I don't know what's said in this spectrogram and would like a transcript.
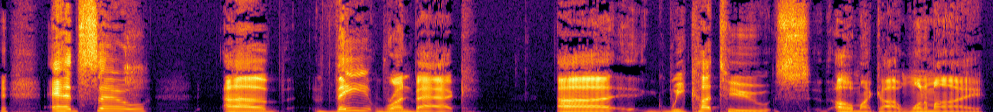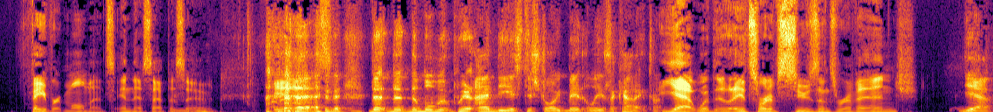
and so, uh, they run back. Uh, we cut to oh my god, one of my favorite moments in this episode is the, the, the moment where Andy is destroyed mentally as a character. yeah, it's sort of Susan's revenge. Yeah.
